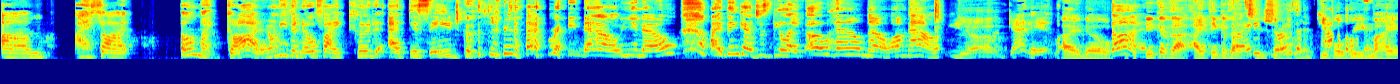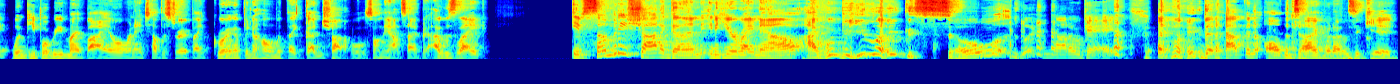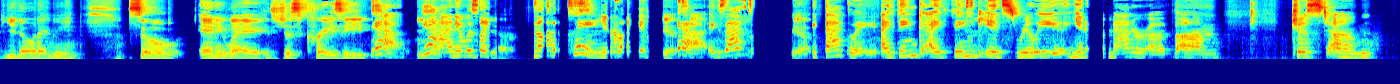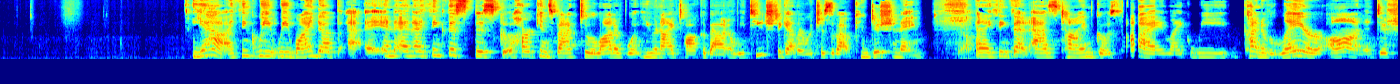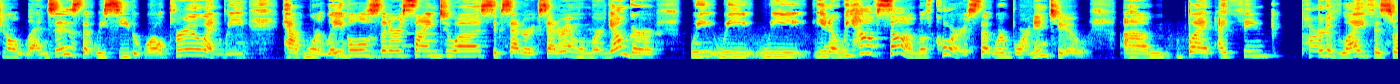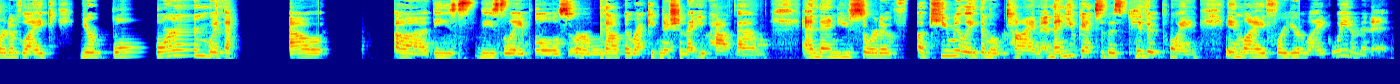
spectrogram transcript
um, I thought, oh my God, I don't even know if I could at this age go through that right now, you know? I think I'd just be like, oh, hell no, I'm out. You Yeah. know, forget it. I know. I think of that. I think of that Right? too, Shelly. When people towel read my when people read my bio or when I tell the story of like growing up in a home with like gunshot holes on the outside, but I was like, if somebody shot a gun in here right now, I would be like so like not okay. And like that happened all the time when I was a kid. You know what I mean? So anyway, it's just crazy. Yeah, Yeah. yeah, and it was like Yeah. not a thing. You're like, Yeah. yeah. exactly, Yeah. exactly. I think I think it's really you know a matter of um, just um, yeah. I think we we wind up and and I think this this harkens back to a lot of what you and I talk about and we teach together, which is about conditioning. Yeah. And I think that as time goes by, like we kind of layer on additional lenses that we see the world through, and we have more labels that are assigned to us, et cetera, et cetera. And when we're younger, we we we you know we have some, of course, that we're born into, um, but I think part of life is sort of like you're born without uh, these these labels or without the recognition that you have them, and then you sort of accumulate them over time, and then you get to this pivot point in life where you're like, wait a minute,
